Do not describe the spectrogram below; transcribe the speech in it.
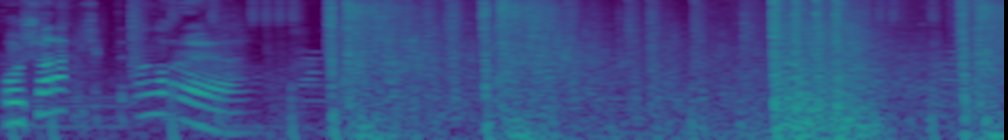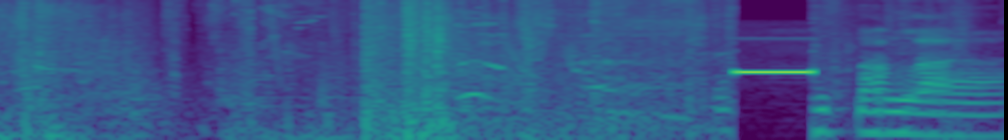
Koşarak çıktı kanka oraya. Allah.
